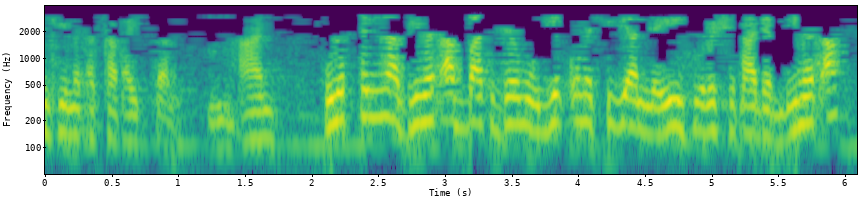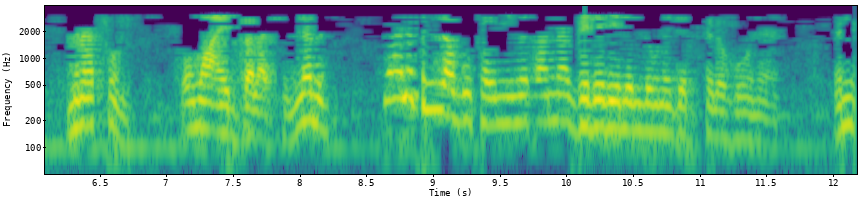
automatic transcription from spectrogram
ጊዜ መተካት አይቻልም። አንድ ሁለተኛ ቢመጣባት ደሙ እየጾመች እያለ ይህ የበሽታ ደም ቢመጣ ምን አትሆን ጾሟ አይበላሽም። ለምን ያለ ፍላጎቷ የሚመጣና ገደብ የሌለው ነገር ስለሆነ እንደ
